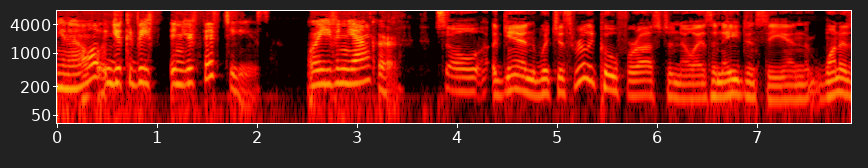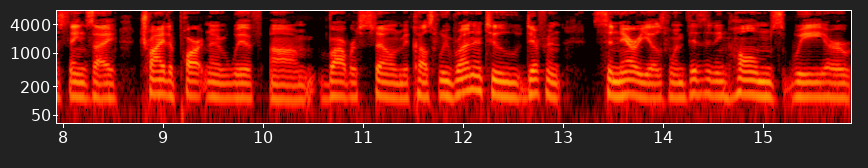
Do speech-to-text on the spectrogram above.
you know? You could be in your 50s or even younger. So again, which is really cool for us to know as an agency, and one of the things I try to partner with um, Barbara Stone because we run into different scenarios when visiting homes. We are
